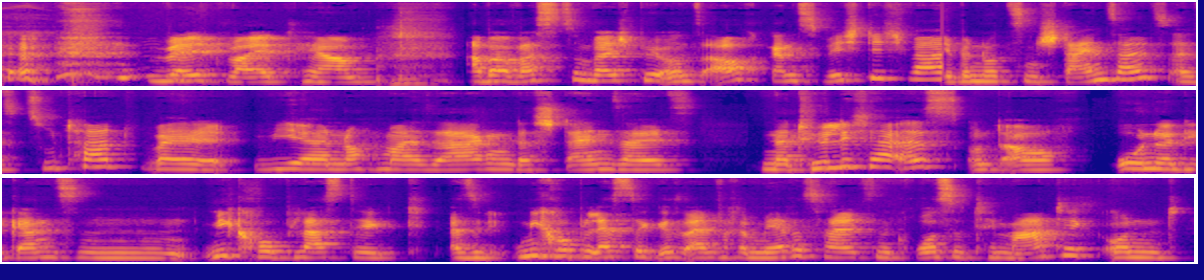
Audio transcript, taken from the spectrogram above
weltweit her. Aber was zum Beispiel uns auch ganz wichtig war, wir benutzen Steinsalz als Zutat, weil wir nochmal sagen, dass Steinsalz natürlicher ist und auch ohne die ganzen Mikroplastik, also Mikroplastik ist einfach im Meeressalz eine große Thematik und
